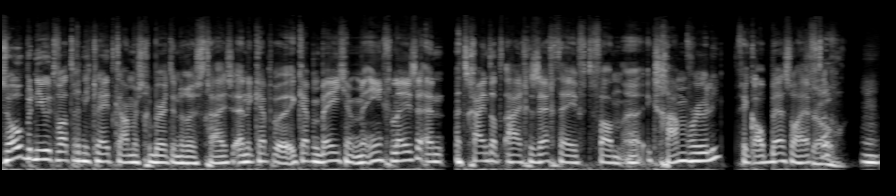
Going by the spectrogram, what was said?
zo benieuwd wat er in die kleedkamers gebeurt in de rustreis. En ik heb, ik heb een beetje me ingelezen. En het schijnt dat hij gezegd heeft van eh, ik schaam me voor jullie. Vind ik al best wel heftig. Zo.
